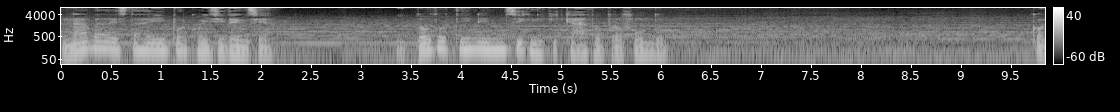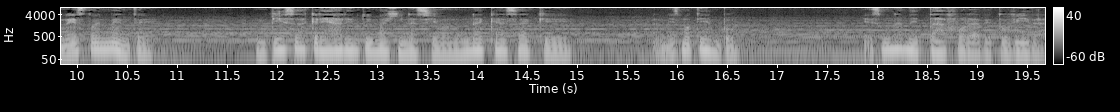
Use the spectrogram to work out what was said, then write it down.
Nada está ahí por coincidencia y todo tiene un significado profundo. Con esto en mente, empieza a crear en tu imaginación una casa que al mismo tiempo, es una metáfora de tu vida.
